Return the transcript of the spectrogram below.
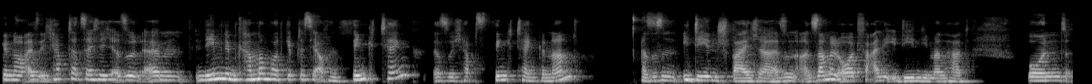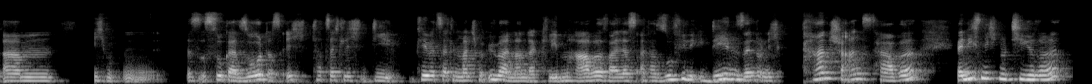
Genau, also ich habe tatsächlich, also ähm, neben dem Kanban-Board gibt es ja auch ein Think Tank. Also ich habe es Think Tank genannt. Also es ist ein Ideenspeicher, also ein Sammelort für alle Ideen, die man hat. Und ähm, ich, es ist sogar so, dass ich tatsächlich die Klebezettel manchmal übereinander kleben habe, weil das einfach so viele Ideen sind und ich panische Angst habe, wenn ich es nicht notiere,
